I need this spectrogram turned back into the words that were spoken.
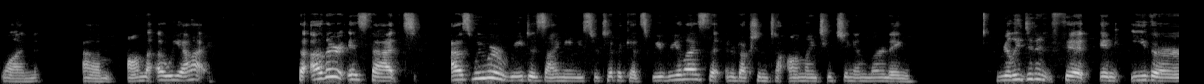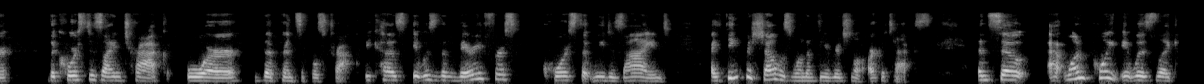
@ONE um, on the OEI. The other is that as we were redesigning these certificates, we realized that Introduction to Online Teaching and Learning really didn't fit in either the course design track or the principles track because it was the very first course that we designed. I think Michelle was one of the original architects. And so at one point it was like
